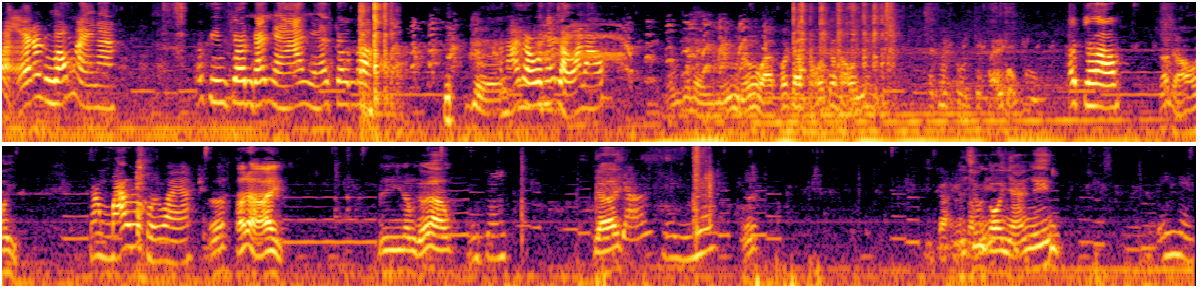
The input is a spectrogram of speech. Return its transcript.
Mẹ nó đưa ống này nè. Nó kêu trên cả nhà ai nhà hết trên đâu Giờ. Hồi nãy đâu có thấy lọ đâu. Cái này nhiều nữa bà có cháu nội cháu nội nó hết chưa không? Đó rồi. Xong báo nó cười hoài à. Hết rồi. Đi năm rưỡi không? Đi chi? Chơi. Trời đi gì xuống coi nhà ăn yến yến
